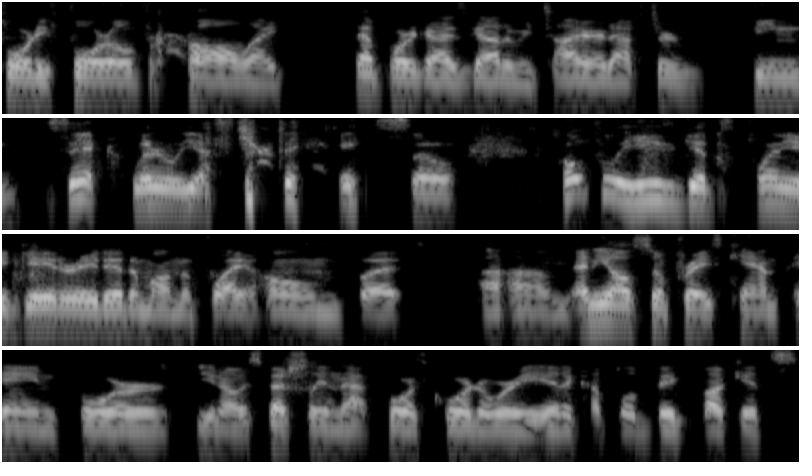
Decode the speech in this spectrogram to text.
44 overall. Like that poor guy's got to be tired after being sick literally yesterday. so hopefully he gets plenty of Gatorade in him on the flight home. But um, and he also praised Cam Payne for you know especially in that fourth quarter where he hit a couple of big buckets.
